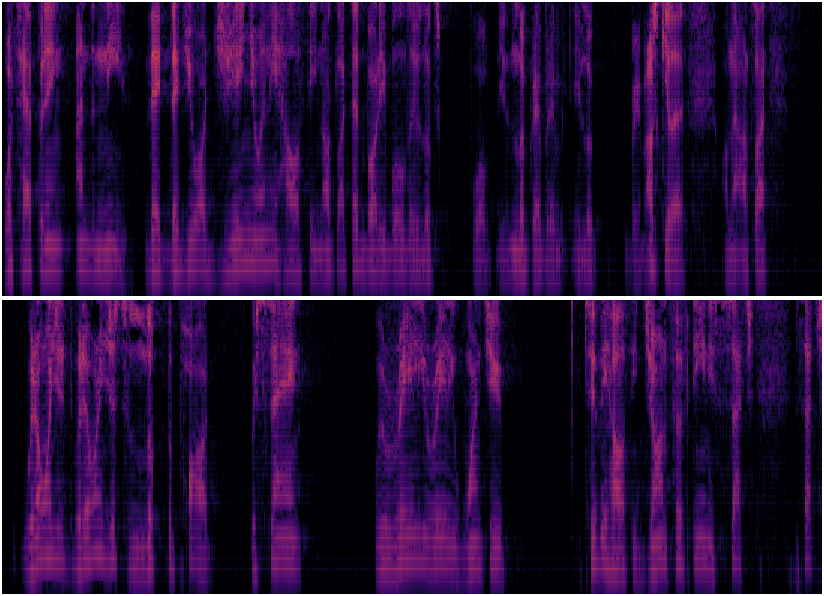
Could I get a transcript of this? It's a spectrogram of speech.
what's happening underneath, that, that you are genuinely healthy, not like that bodybuilder who looks, well, he didn't look great, but he looked very muscular on the outside. We don't want you, we don't want you just to look the part. We're saying we really, really want you to be healthy. John 15 is such, such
